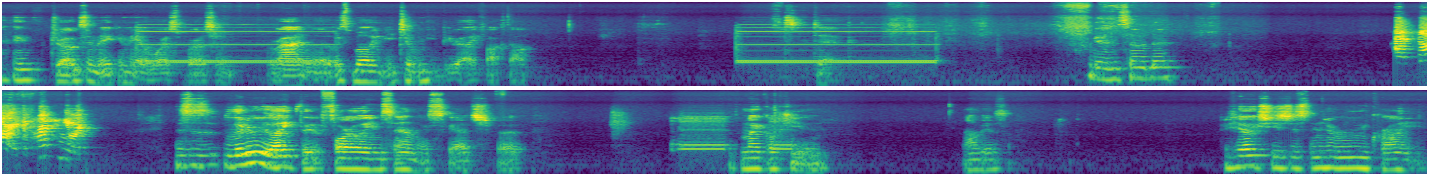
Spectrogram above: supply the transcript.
I think drugs are making me a worse person. Ryan really was bullying me too, and he'd be really fucked up. I'm getting so dead. I'm sorry, the person you were. This is literally like the Farley and Sandler sketch, but with Michael Keaton. Obviously. I feel like she's just in her room crying.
